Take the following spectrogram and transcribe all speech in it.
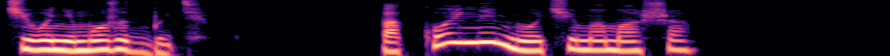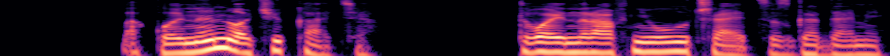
чего не может быть. Покойной ночи, мамаша. Покойной ночи, Катя. Твой нрав не улучшается с годами.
